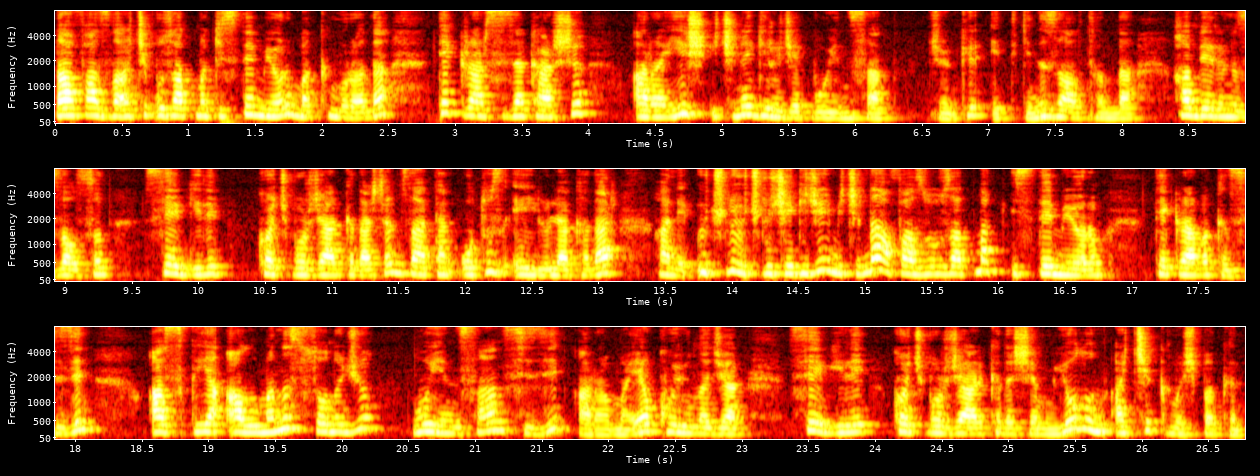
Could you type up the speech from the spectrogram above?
Daha fazla açıp uzatmak istemiyorum. Bakın burada tekrar size karşı arayış içine girecek bu insan. Çünkü etkiniz altında. Haberiniz olsun sevgili Koç burcu arkadaşlarım zaten 30 Eylül'e kadar hani üçlü üçlü çekeceğim için daha fazla uzatmak istemiyorum. Tekrar bakın sizin askıya almanız sonucu bu insan sizi aramaya koyulacak. Sevgili Koç burcu arkadaşım yolun açıkmış bakın.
